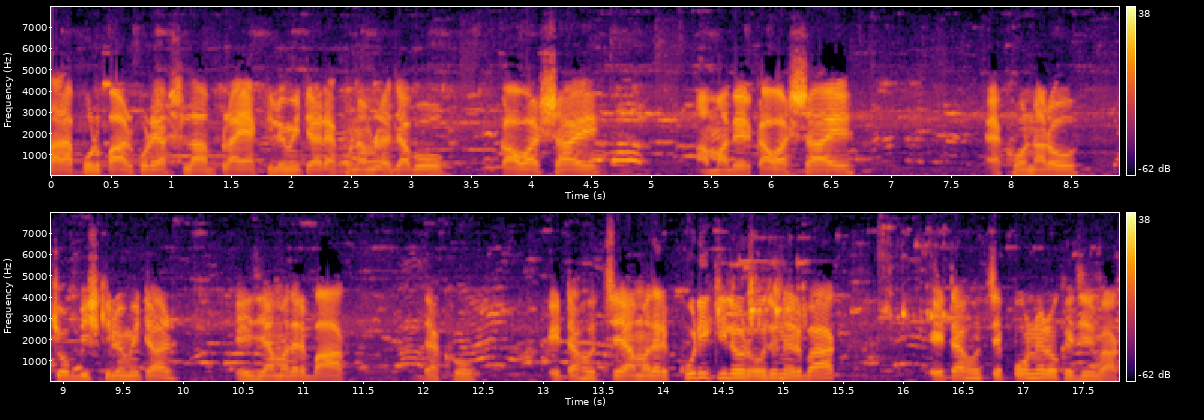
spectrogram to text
তারাপুর পার করে আসলাম প্রায় এক কিলোমিটার এখন আমরা যাব কাওয়ারসায় আমাদের কাওয়ারসায় এখন আরও চব্বিশ কিলোমিটার এই যে আমাদের বাঘ দেখো এটা হচ্ছে আমাদের কুড়ি কিলোর ওজনের বাঘ এটা হচ্ছে পনেরো কেজির বাঘ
